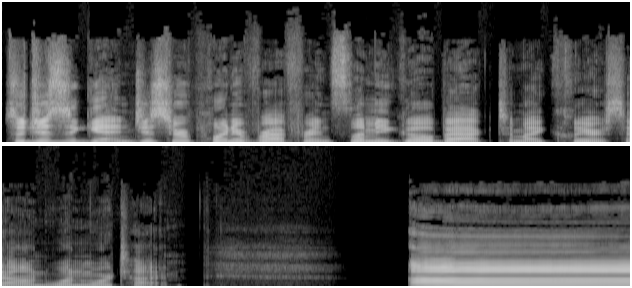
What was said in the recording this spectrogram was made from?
So, just again, just for a point of reference, let me go back to my clear sound one more time. Ah.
